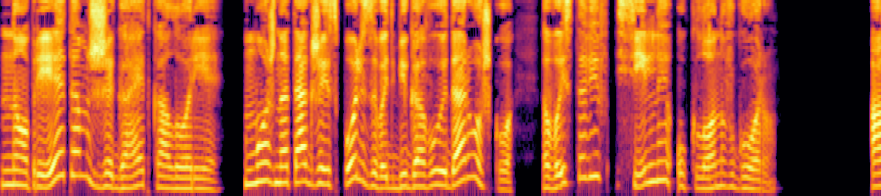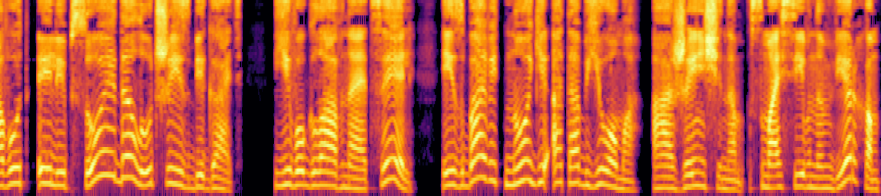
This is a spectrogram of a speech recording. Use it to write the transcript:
но при этом сжигает калории. Можно также использовать беговую дорожку, выставив сильный уклон в гору. А вот эллипсоида лучше избегать. Его главная цель — избавить ноги от объема, а женщинам с массивным верхом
